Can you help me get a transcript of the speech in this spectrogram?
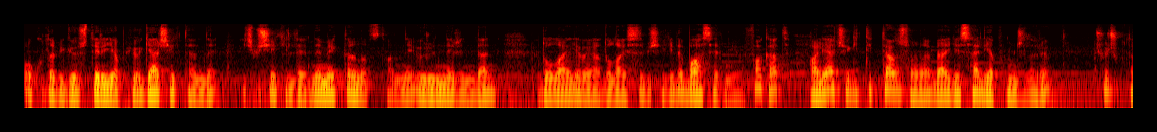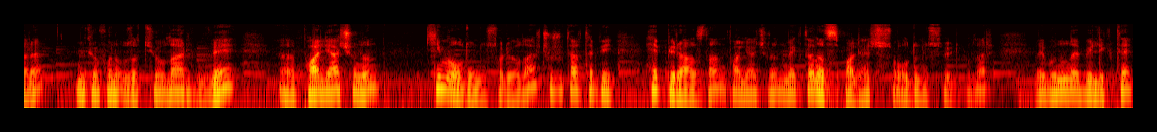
okulda bir gösteri yapıyor. Gerçekten de hiçbir şekilde ne McDonald's'tan ne ürünlerinden dolaylı veya dolaysız bir şekilde bahsetmiyor. Fakat palyaço gittikten sonra belgesel yapımcıları çocuklara mikrofonu uzatıyorlar ve e, palyaçonun kim olduğunu soruyorlar. Çocuklar tabi hep birazdan palyaçonun McDonald's palyaçosu olduğunu söylüyorlar. Ve bununla birlikte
